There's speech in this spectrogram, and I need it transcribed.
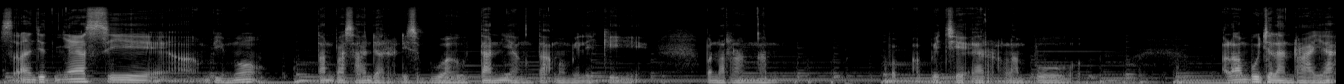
Selanjutnya si eh, Bimo tanpa sadar di sebuah hutan yang tak memiliki penerangan PCR lampu lampu jalan raya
